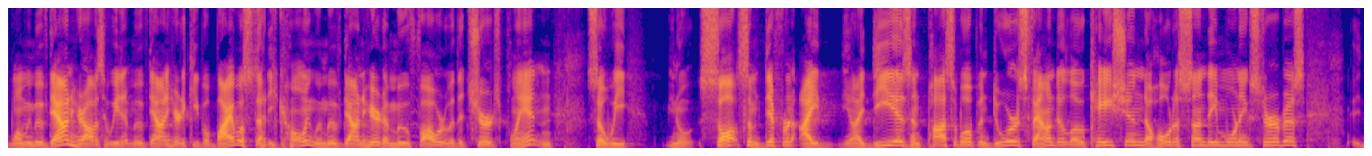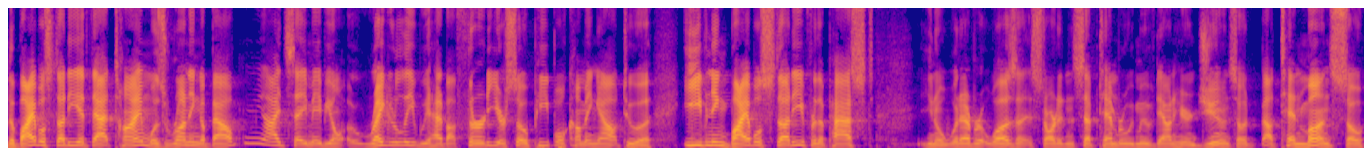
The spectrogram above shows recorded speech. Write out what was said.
when we moved down here obviously we didn't move down here to keep a Bible study going. We moved down here to move forward with a church plant and so we you know, sought some different ideas and possible open doors, found a location to hold a Sunday morning service. The Bible study at that time was running about, I'd say maybe uh, regularly, we had about 30 or so people coming out to a evening Bible study for the past, you know, whatever it was. It started in September. We moved down here in June, so about 10 months. So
